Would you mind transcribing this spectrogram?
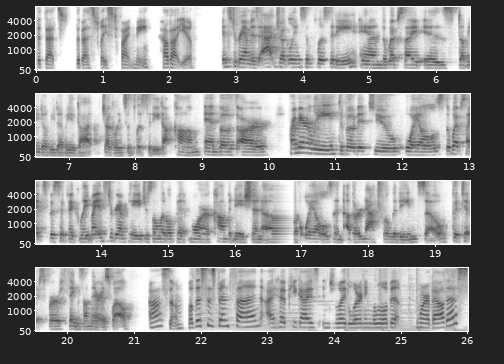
but that's the best place to find me. How about you? Instagram is at Juggling Simplicity, and the website is www.jugglingsimplicity.com. And both are primarily devoted to oils, the website specifically. My Instagram page is a little bit more combination of oils and other natural living. So, good tips for things on there as well. Awesome. Well, this has been fun. I hope you guys enjoyed learning a little bit more about us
